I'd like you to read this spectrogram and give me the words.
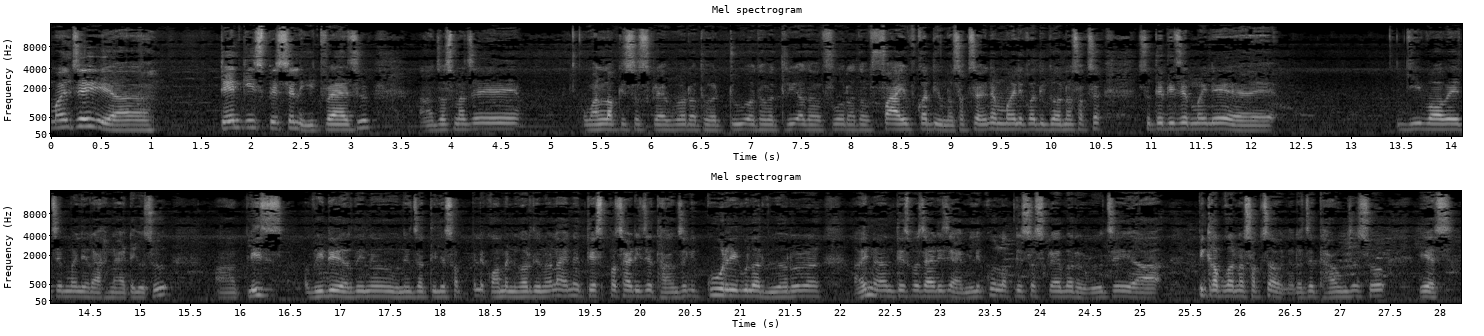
मैले चाहिँ टेन के स्पेसल हिट राखेको छु। जसमा चाहिँ वान लक्की सब्सक्राइबर अथवा टू अथवा थ्री अथवा फोर अथवा फाइभ कति हुनसक्छ होइन? मैले कति गर्न सक्छ। सो त्यति चाहिँ मैले गिभ अवे चाहिँ मैले राख्न आँटेको छु। प्लिज भिडियो हेरिदिनु हुने जतिले सबैले कमेन्ट गरिदिनु होला होइन? त्यस पछाडि चाहिँ थाहा हुन्छ कि को रेगुलर भ्युहरू र होइन? अनि त्यस पछाडि चाहिँ हामीले को लक्की सब्सक्राइबरहरू चाहिँ पिकअप गर्न सक्छ भनेर चाहिँ थाहा हुन्छ। सो यस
